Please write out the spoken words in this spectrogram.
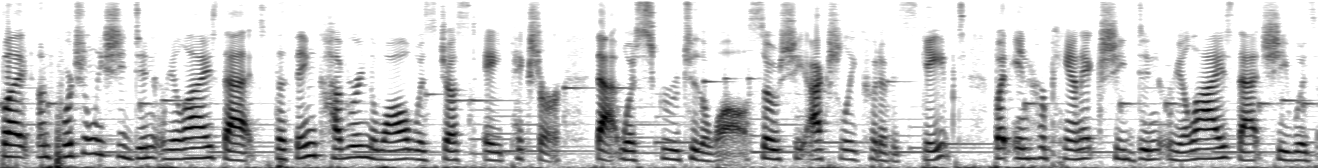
but unfortunately, she didn't realize that the thing covering the wall was just a picture that was screwed to the wall. So she actually could have escaped, but in her panic, she didn't realize that she was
